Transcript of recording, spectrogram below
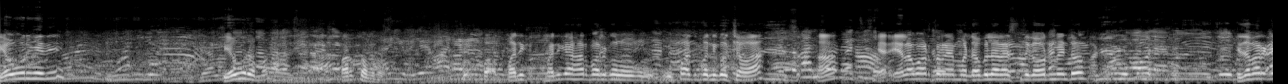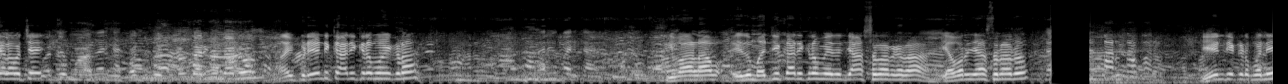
ఏ ఊరు మీది? ఏ ఊరమ్మా? పని పనికాహార పథకం ఉపాధి పనికి వచ్చావా? ఎలా పడుతున్నాయమ్మా డబ్బులు ఎలా ఇస్తుంది గవర్నమెంట్? ఇదివరకు ఎలా వచ్చాయి? ఇప్పుడు ఏంటి కార్యక్రమం ఇక్కడ? ఇవాళ ఏదో మధ్య కార్యక్రమం ఏదో చేస్తున్నారు కదా ఎవరు చేస్తున్నారు? ఏంటి ఇక్కడ పని?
